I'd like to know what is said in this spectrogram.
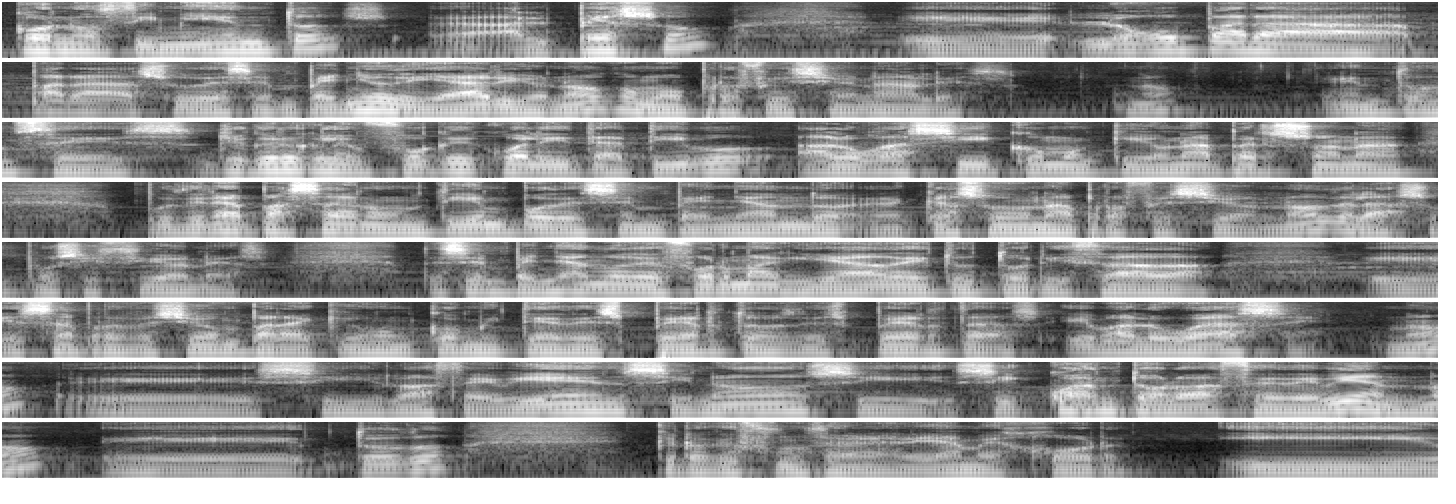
conocimientos eh, al peso eh, luego para, para, su desempeño diario, ¿no? Como profesionales, ¿no? Entonces, yo creo que el enfoque cualitativo, algo así como que una persona pudiera pasar un tiempo desempeñando, en el caso de una profesión, ¿no? de las oposiciones, desempeñando de forma guiada y tutorizada eh, esa profesión para que un comité de expertos, de expertas, evaluase ¿no? Eh, si lo hace bien, si no, si, si cuánto lo hace de bien, ¿no? Eh, todo, creo que funcionaría mejor. Y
